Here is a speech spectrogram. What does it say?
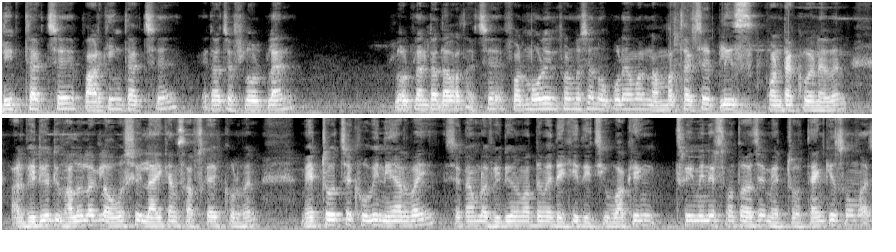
লিফট থাকছে পার্কিং থাকছে, এটা হচ্ছে ফ্লোর প্ল্যান ফ্লোর প্ল্যানটা দেওয়া থাকছে। ফর মোর ইনফরমেশান ওপরে আমার নাম্বার থাকছে প্লিজ কন্ট্যাক্ট করে নেবেন। আর ভিডিওটি ভালো লাগলে অবশ্যই লাইক অ্যান্ড সাবস্ক্রাইব করবেন। মেট্রো হচ্ছে খুবই নিয়ার বাই সেটা আমরা ভিডিওর মাধ্যমে দেখিয়ে দিচ্ছি। ওয়াকিং থ্রি মিনিটস মতো আছে metro thank you so much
